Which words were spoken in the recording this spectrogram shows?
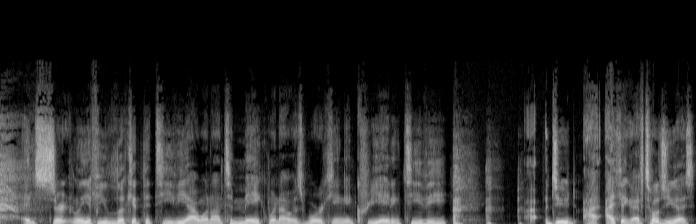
and certainly if you look at the TV I went on to make when I was working and creating TV, I- dude, I, I think I've told you guys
